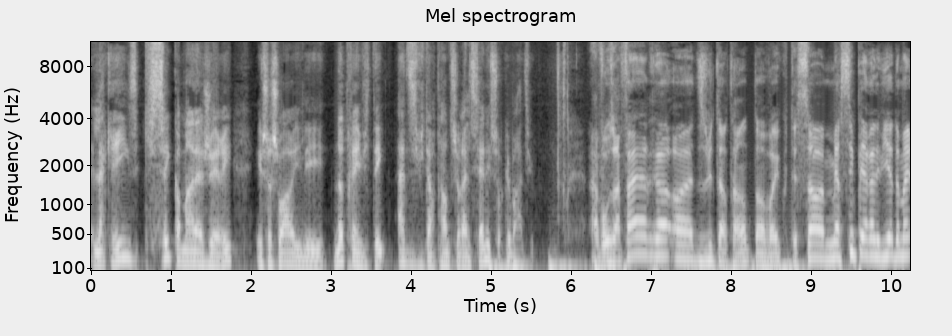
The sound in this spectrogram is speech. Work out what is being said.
la crise, qui sait comment la gérer. Et ce soir, il est notre invité à 18h30 sur LCN et sur Cube Radio. À vos affaires, à 18h30, on va écouter ça. Merci Pierre-Olivier, demain.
